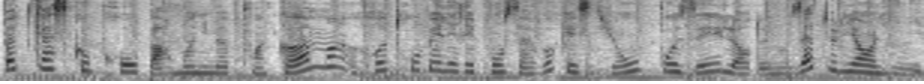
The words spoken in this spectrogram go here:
Podcast CoPro par monimmeuble.com, retrouvez les réponses à vos questions posées lors de nos ateliers en ligne.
